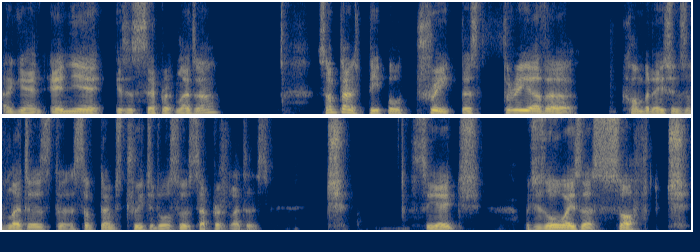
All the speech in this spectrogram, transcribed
again, Enye is a separate letter. Sometimes people treat, there's three other combinations of letters that are sometimes treated also as separate letters. Ch, CH, which is always a soft ch,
